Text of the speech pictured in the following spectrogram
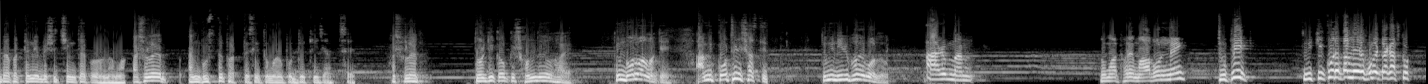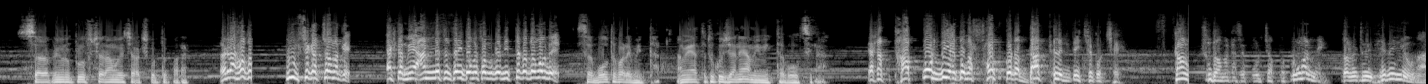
ব্যাপারটা নিয়ে বেশি চিন্তা করো না মা। আসলে আমি বুঝতে পারতেছি তোমার উপর দিয়ে কি যাচ্ছে। আসলে তোমার কি কাউকে সন্দেহ হয়? তুমি বলো আমাকে আমি কঠিন শাস্তি তুমি নির্ভয় বলো। আরমান। তোমার ঘরে মা বোন নেই? চুপি! তুমি কি করে পারলে এরকম একটা কাজ করতে স্যার আপনি কোনো প্রুফ ছাড়া আমাকে চার্জ করতে পারেন। রাখো তো! প্রুফ শেখাচ্ছ আমাকে! একটা মেয়ে আননেসেসারি তোমার সঙ্গে মিথ্যা কথা বলবে? স্যার বলতে পারে মিথ্যা। আমি এতটুকু জানি আমি মিথ্যা বলছি না। একটা থাপ্পড় দিয়ে তোমার সব কটা দাঁত ফেলে দিতে ইচ্ছে করছে। কারণ শুধু আমার কাছে পর্যাপ্ত প্রমাণ নেই। তবে তুমি ভেবে নিও না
